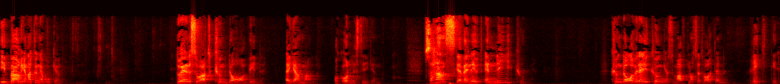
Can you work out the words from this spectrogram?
I början av kungaboken, då är det så att kung David är gammal och ålderstigen. Så han ska välja ut en ny kung. Kung David är ju kungen som har på något sätt varit den riktigt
